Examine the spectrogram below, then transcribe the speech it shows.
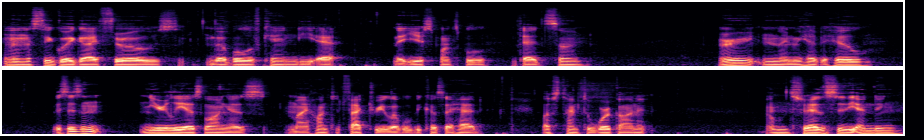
and then the Segway guy throws the bowl of candy at the irresponsible dad's son. Alright, and then we have a hill. This isn't nearly as long as my haunted factory level because I had less time to work on it. Um, so yeah, this is the ending.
